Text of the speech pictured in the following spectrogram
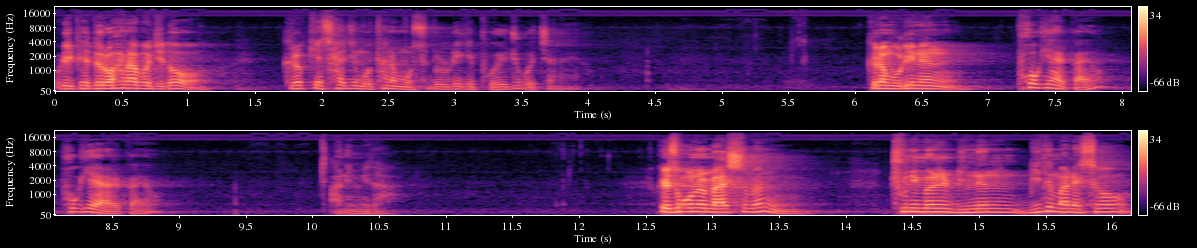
우리 베드로 할아버지도 그렇게 살지 못하는 모습을 우리에게 보여주고 있잖아요. 그럼 우리는 포기할까요? 포기해야 할까요? 아닙니다. 그래서 오늘 말씀은 주님을 믿는 믿음 안에서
